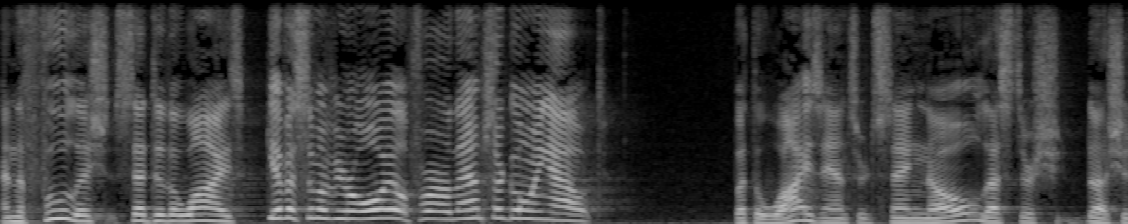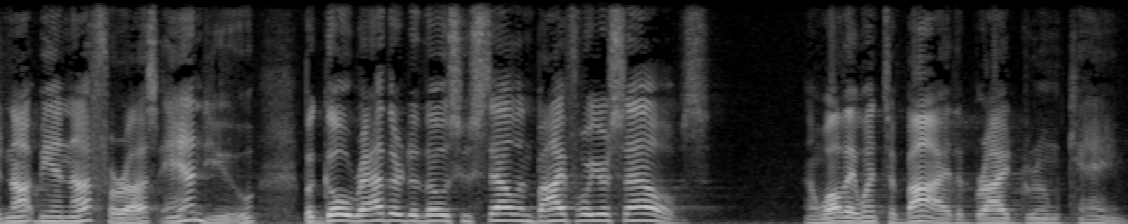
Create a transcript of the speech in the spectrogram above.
And the foolish said to the wise, Give us some of your oil, for our lamps are going out. But the wise answered, saying, No, lest there sh- uh, should not be enough for us and you, but go rather to those who sell and buy for yourselves. And while they went to buy, the bridegroom came.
